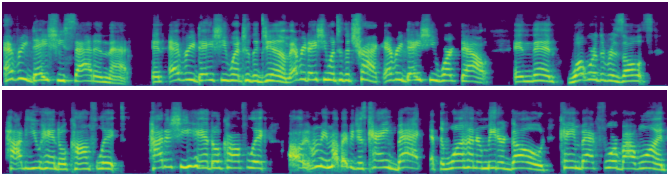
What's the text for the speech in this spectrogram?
Every day she sat in that. And every day she went to the gym, every day she went to the track, every day she worked out. And then what were the results? How do you handle conflict? How did she handle conflict? Oh, I mean, my baby just came back at the 100 meter gold, came back four by one.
